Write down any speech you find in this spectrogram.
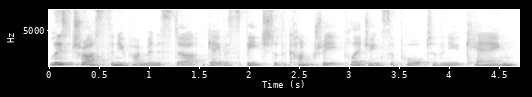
Liz Truss, the new Prime Minister, gave a speech to the country pledging support to the new King.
